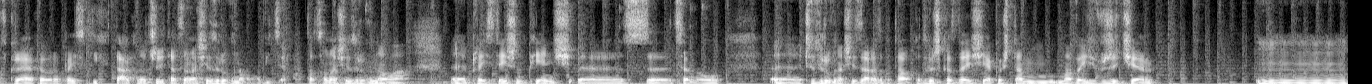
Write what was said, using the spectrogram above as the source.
w krajach europejskich. Tak, no czyli ta cena się zrównała, widzę. Ta cena się zrównała e, PlayStation 5 e, z ceną, e, czy zrówna się zaraz, bo ta podwyżka zdaje się jakoś tam ma wejść w życie. Hmm, E,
